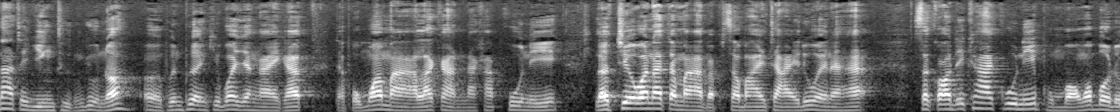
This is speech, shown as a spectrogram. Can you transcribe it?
น่าจะยิงถึงอยู่เนาะเออเพื่อนๆคิดว่ายังไงครับ แต่ผมว่ามาละกันนะครับคู่นี้ แล้วเชื่อว่าน่าจะมาแบบสบายใจด้วยนะฮะสกอร์ที่คาดคู่นี้ผมมองว่าโบโด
